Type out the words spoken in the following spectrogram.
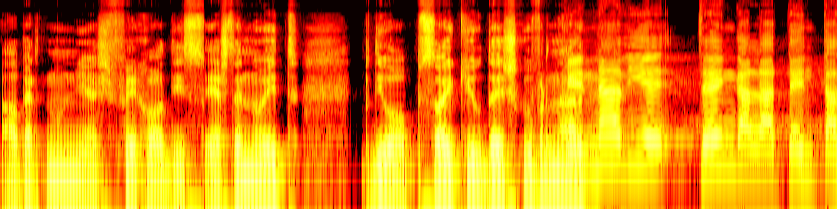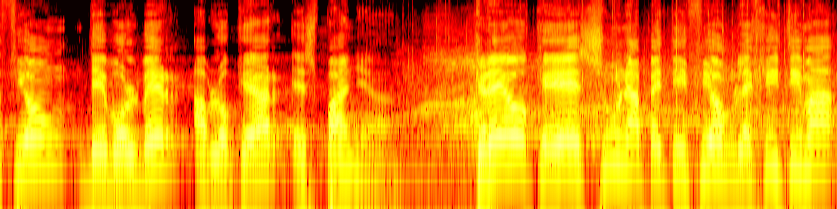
Alberto Núñez Ferro disse esta noite, pediu ao PSOE que o deixe governar. Que nadie tenga la tentación de volver a bloquear España. Creo que es una petición legítima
